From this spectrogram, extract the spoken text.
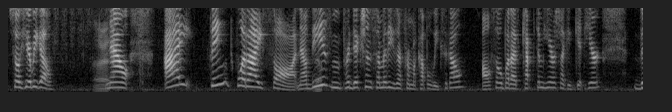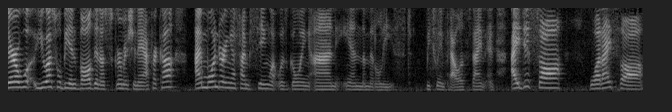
so here we go. All right. Now, I think what I saw. Now, these m predictions, some of these are from a couple weeks ago, also, but I've kept them here so I could get here. There, U.S. will be involved in a skirmish in Africa. I'm wondering if I'm seeing what was going on in the Middle East between Palestine and. I just saw what I saw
